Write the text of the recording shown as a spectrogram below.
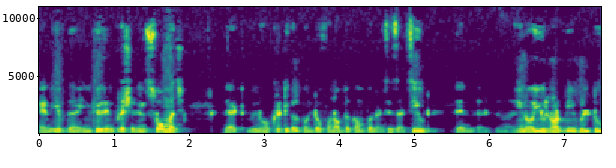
And if the increase in pressure is so much that you know critical point of one of the components is achieved then uh, you know you will not be able to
